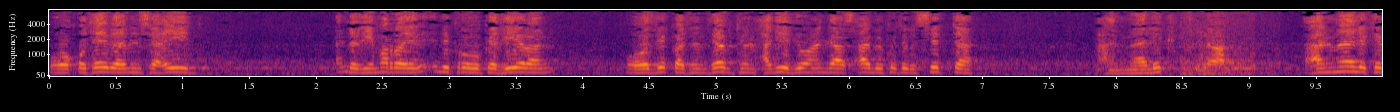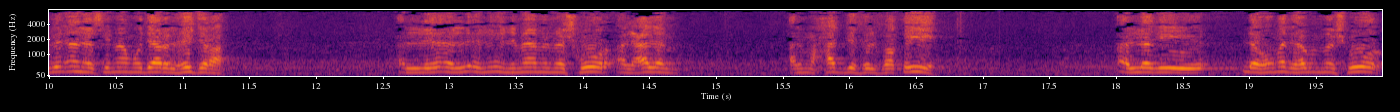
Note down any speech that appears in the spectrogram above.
وهو قتيبة بن سعيد الذي مر ذكره كثيرا وهو ثقة ثبت حديثه عند أصحاب الكتب الستة. عن مالك؟ نعم. عن مالك بن أنس إمام دار الهجرة الإمام المشهور العلم المحدث الفقيه الذي له مذهب مشهور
